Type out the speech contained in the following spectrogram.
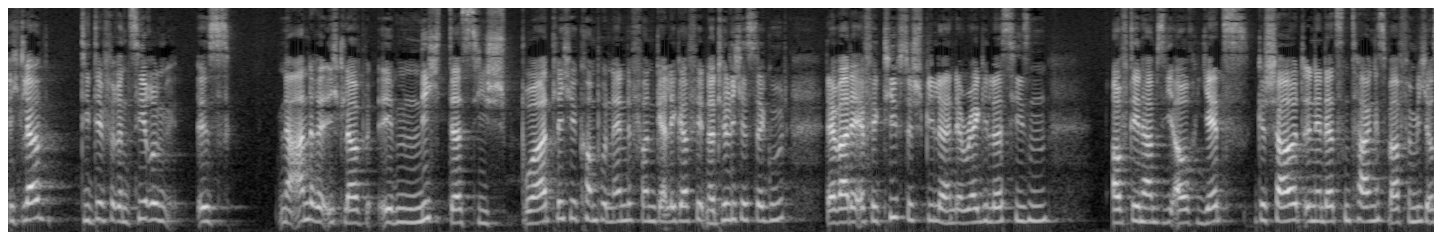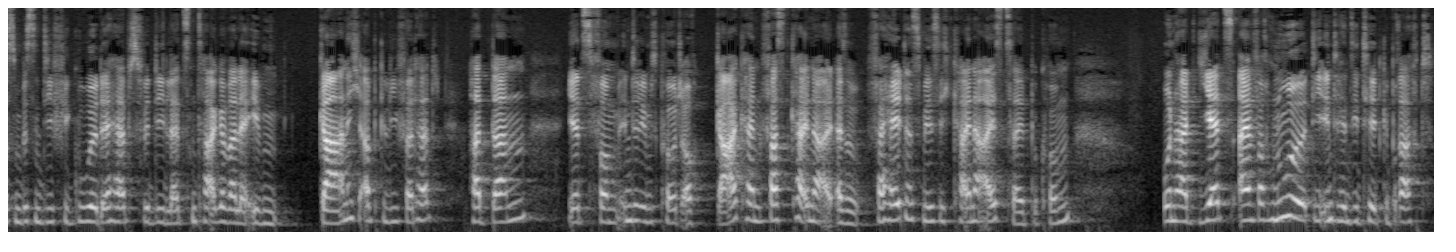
Ich glaube, die Differenzierung ist eine andere. Ich glaube eben nicht, dass die sportliche Komponente von Gallagher fehlt. Natürlich ist er gut. Der war der effektivste Spieler in der Regular Season. Auf den haben sie auch jetzt geschaut in den letzten Tagen. Es war für mich auch so ein bisschen die Figur der Habs für die letzten Tage, weil er eben gar nicht abgeliefert hat. Hat dann jetzt vom Interimscoach auch gar kein, fast keine, also verhältnismäßig keine Eiszeit bekommen und hat jetzt einfach nur die Intensität gebracht.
